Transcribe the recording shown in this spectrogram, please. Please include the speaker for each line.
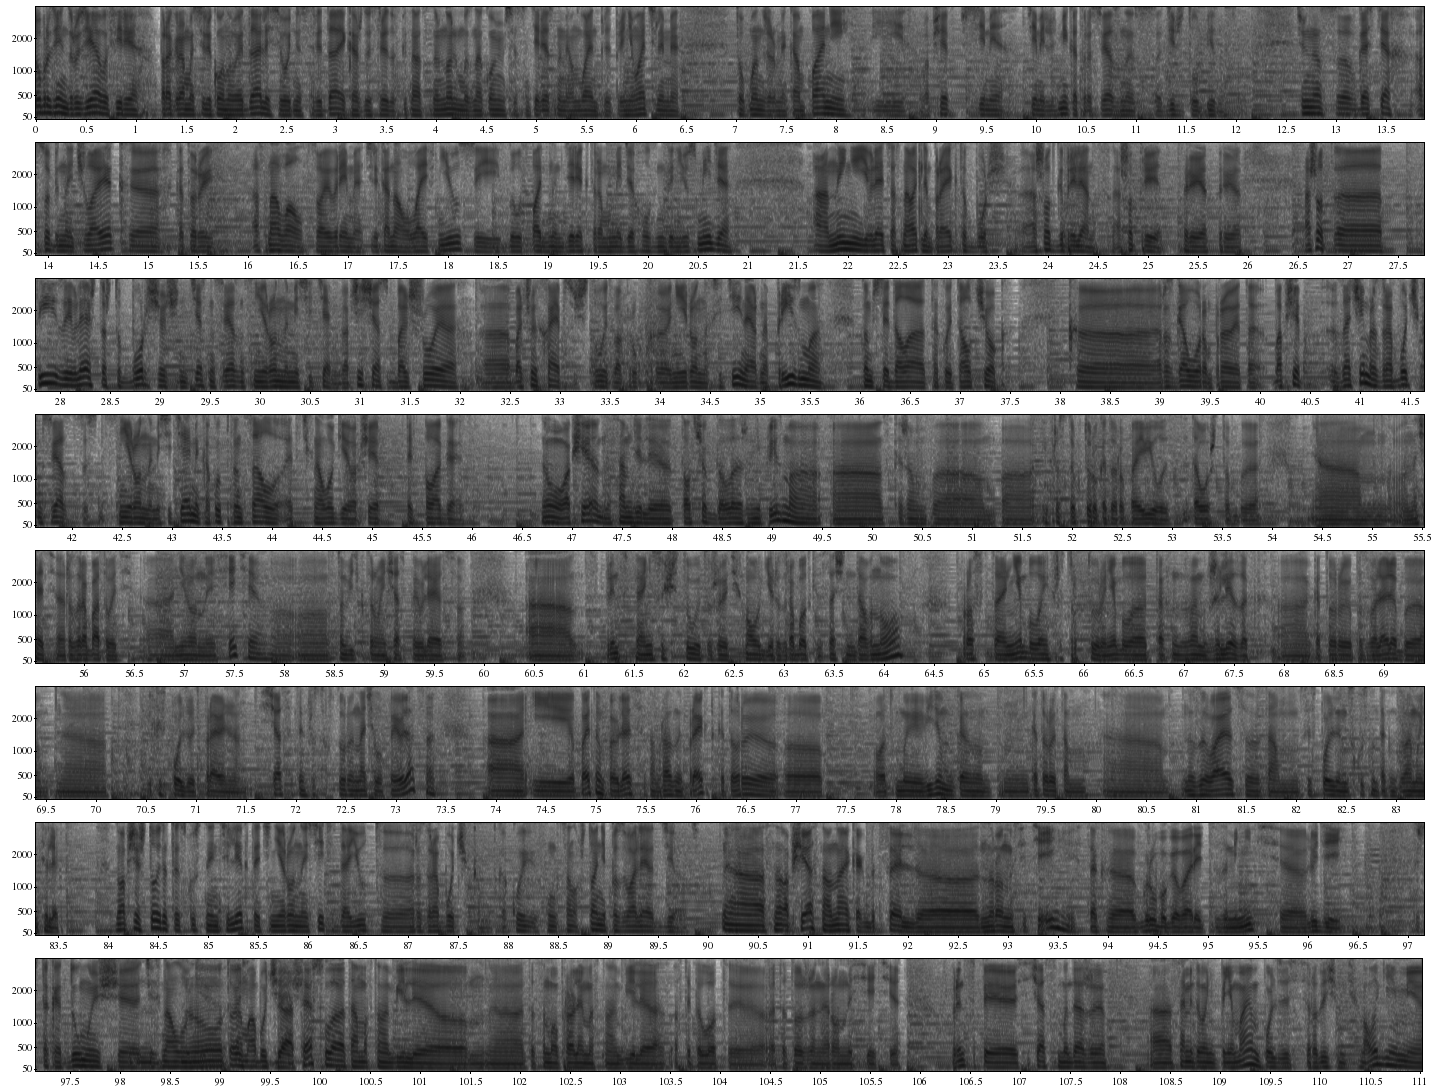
Speaker 1: Добрый день, друзья! В эфире программа «Силиконовые дали». Сегодня среда, и каждую среду в 15.00 мы знакомимся с интересными онлайн-предпринимателями, топ-менеджерами компаний и вообще всеми теми людьми, которые связаны с digital-бизнесом. Сегодня у нас в гостях особенный человек, э, который основал в свое время телеканал Life News и был исполнительным директором медиахолдинга News Media а ныне является основателем проекта «Борщ». Ашот Габрелянов. Ашот, привет.
Speaker 2: Привет, привет.
Speaker 1: Ашот, э, ты заявляешь то, что борщ очень тесно связан с нейронными сетями. Вообще сейчас большое, э, большой хайп существует вокруг э, нейронных сетей. Наверное, Prisma в том числе дала такой толчок к э, разговорам про это. Вообще, зачем разработчикам связываться с, с нейронными сетями? Какой потенциал эта технология вообще предполагает?
Speaker 2: Ну, вообще, на самом деле, толчок дала даже не призма, а, скажем, а, инфраструктура, которая появилась для того, чтобы а, начать разрабатывать а, нейронные сети в том виде, в котором они сейчас появляются. В принципе, они существуют уже, технологии разработки достаточно давно, просто не было инфраструктуры, не было так называемых железок, а, которые позволяли бы а, их использовать правильно. Сейчас эта инфраструктура начала появляться, а, и поэтому появляются там разные проекты, которые вот мы видим, которые там называются там с использованием искусственного так называемого интеллекта.
Speaker 1: Ну вообще, что этот искусственный интеллект, эти нейронные сети дают э, разработчикам? Какой функционал, что они позволяют делать?
Speaker 2: Основ, вообще основная как бы цель э, нейронных сетей, если так э, грубо говорить, заменить людей.
Speaker 1: То есть такая думающая технология, ну, то самообучающая.
Speaker 2: Есть, да, Tesla, там автомобили, это самоуправляемые автомобили, автопилоты, это тоже нейронные сети. В принципе, сейчас мы даже сами того не понимаем, пользуясь различными технологиями,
